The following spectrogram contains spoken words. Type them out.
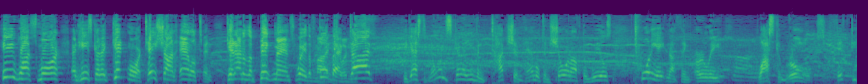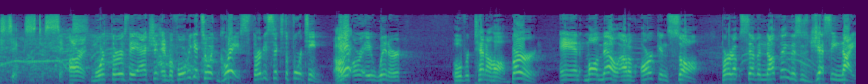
He wants more, and he's going to get more. Tayshawn Hamilton, get out of the big man's way. The My fullback goodness. dive. You guessed it. No one's going to even touch him. Hamilton showing off the wheels. 28 0 early. Waskom rolls 56 to 6. All right, more Thursday action. And before we get to it, Grace, 36 to 14. All they right. are a winner over Tenaha. Byrd and Maumelle out of Arkansas. Byrd up 7 0. This is Jesse Knight.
